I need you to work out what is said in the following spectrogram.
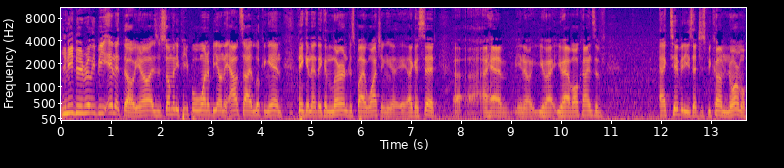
you need to really be in it though, you know, as so many people want to be on the outside looking in, thinking that they can learn just by watching. Uh, like I said, uh, I have, you know, you, ha- you have all kinds of activities that just become normal.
